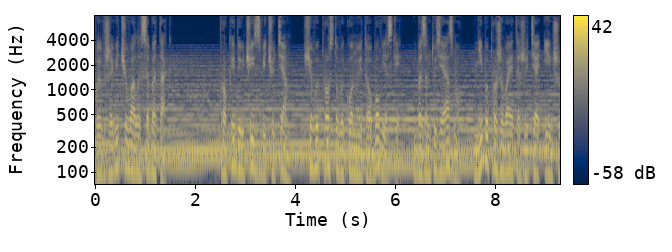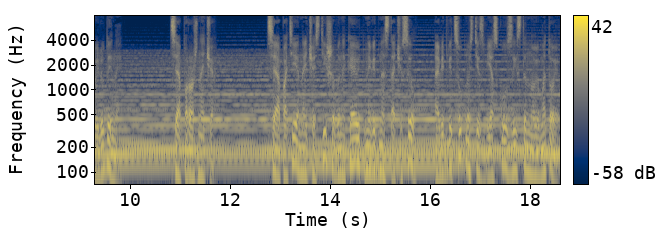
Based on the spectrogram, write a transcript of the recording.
Ви вже відчували себе так, прокидаючись з відчуттям, що ви просто виконуєте обов'язки без ентузіазму, ніби проживаєте життя іншої людини. Ця порожнеча, ця апатія найчастіше виникають не від нестачі сил, а від відсутності зв'язку з істинною метою.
